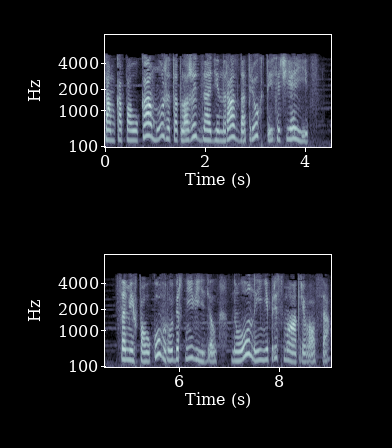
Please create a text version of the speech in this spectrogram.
«Самка паука может отложить за один раз до трех тысяч яиц». Самих пауков Роберт не видел, но он и не присматривался.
